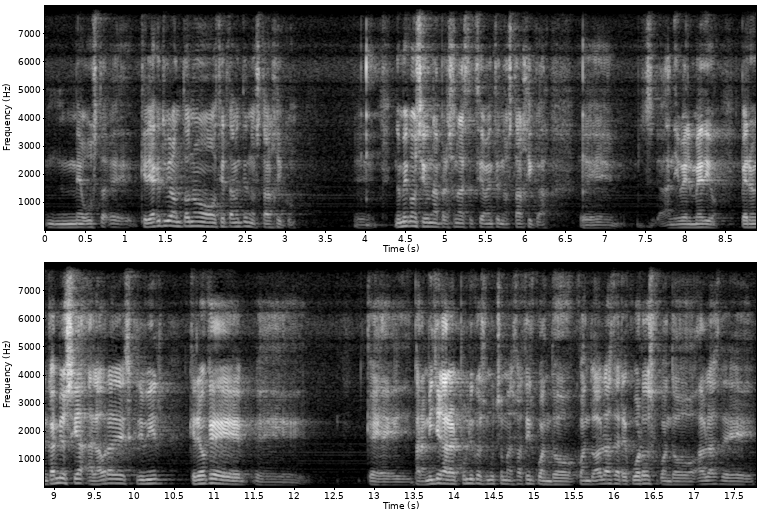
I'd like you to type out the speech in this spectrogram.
me gusta, eh, quería que tuviera un tono ciertamente nostálgico. Eh, no me considero una persona excesivamente nostálgica eh, a nivel medio, pero en cambio sí, a la hora de escribir creo que que para mí llegar al público es mucho más fácil cuando, cuando hablas de recuerdos, cuando hablas de,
